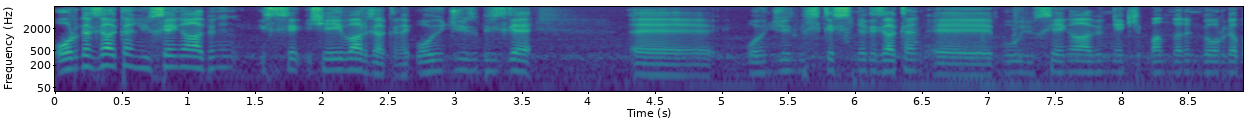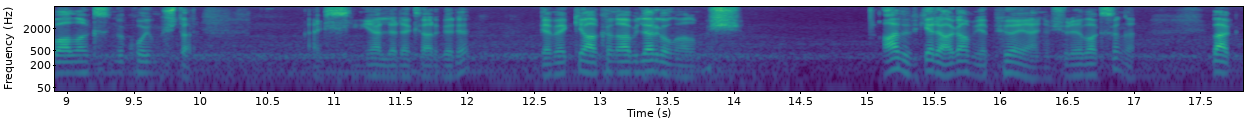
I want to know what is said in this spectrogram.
Orada zaten Hüseyin abinin şeyi var zaten. Oyuncuyuz bizde eee oyuncuyuz biz sitesinde de zaten eee, bu Hüseyin abinin ekipmanlarını orada bağlantısında koymuşlar. Yani sinyallere kargara. Demek ki Hakan abiler onu almış. Abi bir kere adam yapıyor yani. Şuraya baksana. Bak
